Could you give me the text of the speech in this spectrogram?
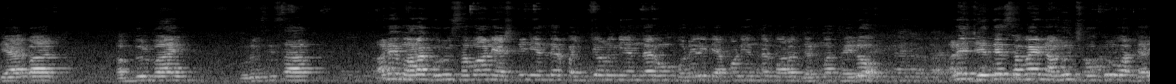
ત્યારબાદ અબ્દુલભાઈ ગુરુસી સાહેબ અને મારા ગુરુ સમાન એસટી ની અંદર, પંચાણું ની અંદર હું બોડેલી ડેપો ની અંદર મારો જન્મ થયેલો. અને જે તે સમયે નાનું છોકરું, આ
